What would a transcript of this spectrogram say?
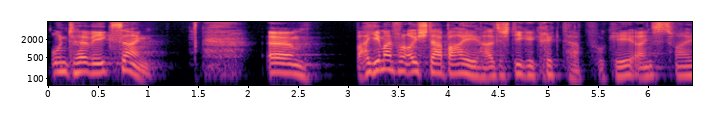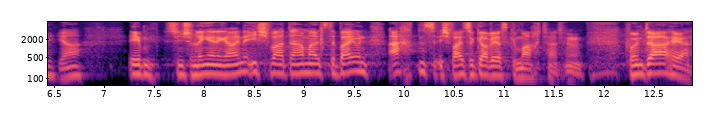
unterwegs sein. Ähm, war jemand von euch dabei, als ich die gekriegt habe? Okay, eins, zwei, ja. Eben, sind schon länger eine. Ich war damals dabei und achtens, ich weiß sogar, wer es gemacht hat. Hm. Von daher,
